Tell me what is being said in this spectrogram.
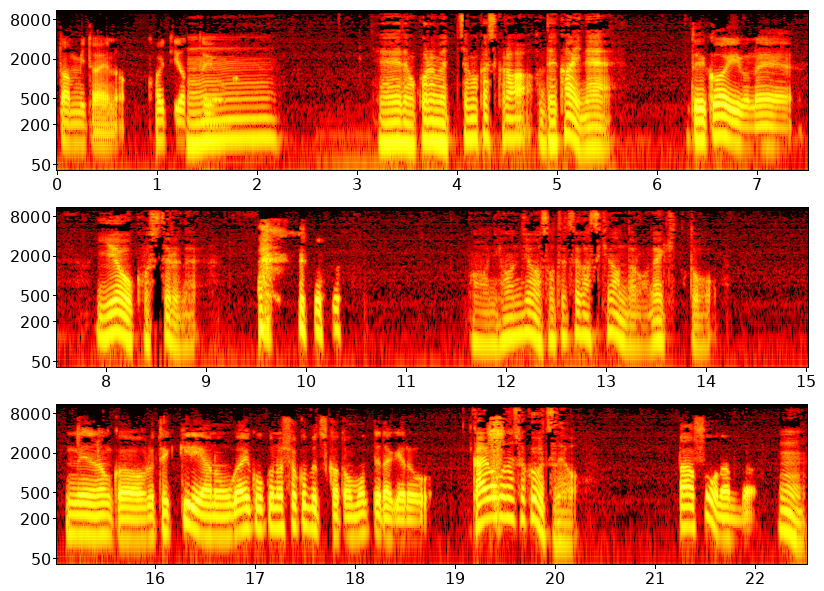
端みたいな書いてあうったよ。ーん。えー、でもこれめっちゃ昔からでかいね。でかいよね。家を越してるね。まあ日本人はソテツが好きなんだろうね、きっと。ねなんか俺てっきりあの外国の植物かと思ってたけど、外国の植物だよ。あ、そうなんだ。うん。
